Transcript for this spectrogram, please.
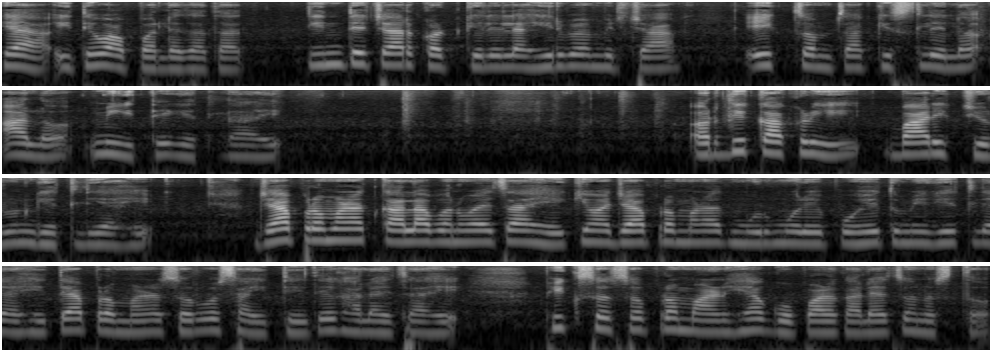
ह्या इथे वापरल्या जातात. तीन ते चार कट केलेल्या हिरव्या मिरच्या एक चमचा किसलेलं आलं मी इथे घेतलं आहे. अर्धी काकडी बारीक चिरून घेतली आहे. ज्या प्रमाणात काला बनवायचा आहे किंवा ज्या प्रमाणात मुरमुरे पोहे तुम्ही घेतले आहे त्या प्रमाणात सर्व साहित्य इथे घालायचं आहे. फिक्स असं प्रमाण ह्या गोपाळ काल्याचं नसतं.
